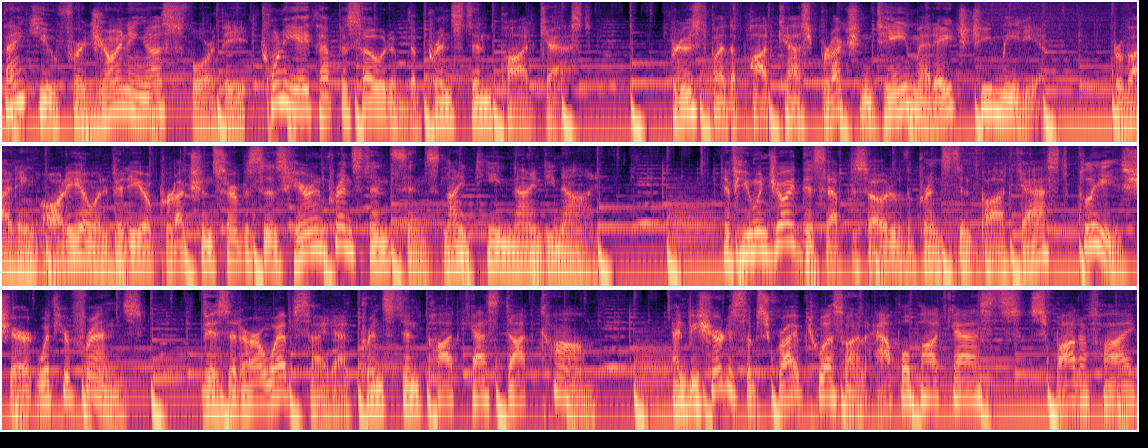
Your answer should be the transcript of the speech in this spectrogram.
Thank you for joining us for the 28th episode of the Princeton Podcast, produced by the podcast production team at HG Media, providing audio and video production services here in Princeton since 1999. If you enjoyed this episode of the Princeton Podcast, please share it with your friends. Visit our website at princetonpodcast.com and be sure to subscribe to us on Apple Podcasts, Spotify,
